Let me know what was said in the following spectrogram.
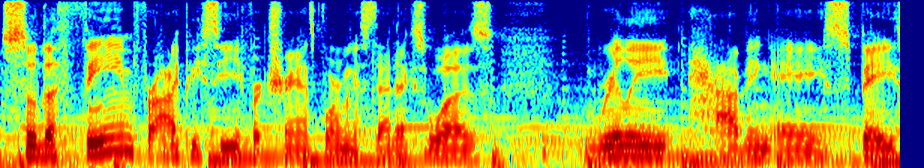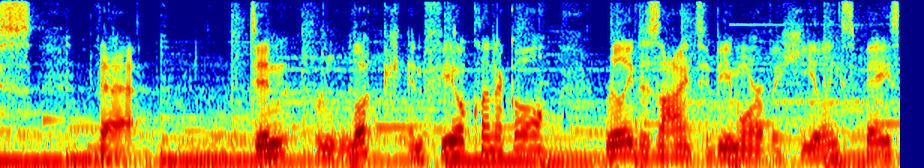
So, the theme for IPC for transforming aesthetics was really having a space that didn't look and feel clinical, really designed to be more of a healing space.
